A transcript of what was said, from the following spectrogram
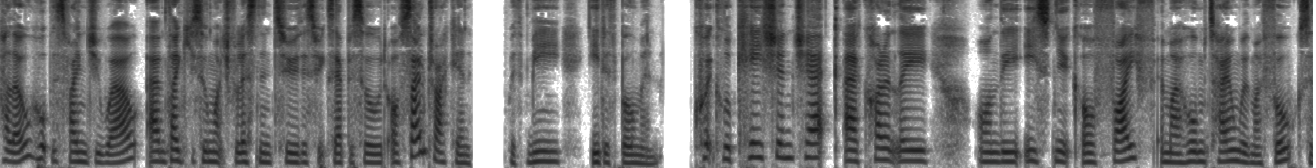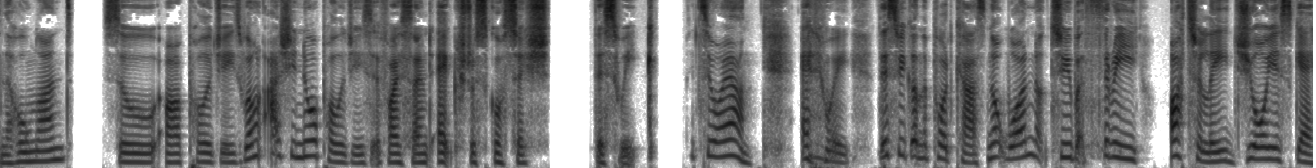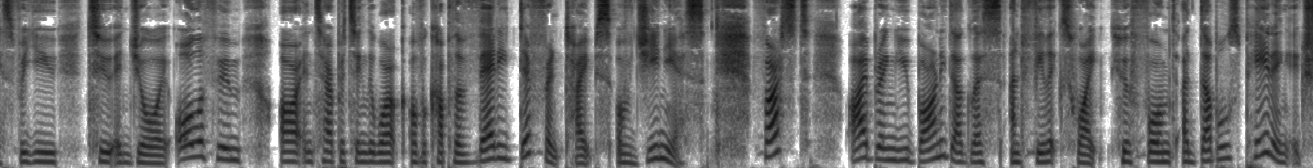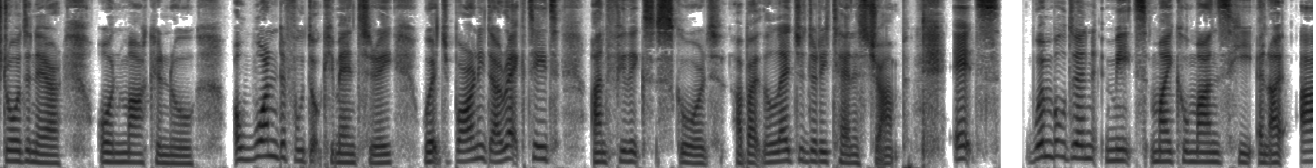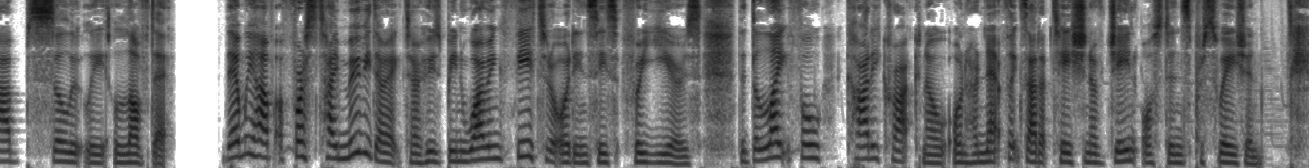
Hello, hope this finds you well. And um, thank you so much for listening to this week's episode of Soundtracking with me, Edith Bowman. Quick location check. Uh, currently on the East Neuk of Fife in my hometown with my folks in the homeland. So our apologies. Well, actually, no apologies if I sound extra Scottish this week. It's who I am. Anyway, this week on the podcast, not one, not two, but three utterly joyous guests for you to enjoy, all of whom are interpreting the work of a couple of very different types of genius. First, I bring you Barney Douglas and Felix White, who have formed a doubles pairing extraordinaire on McEnroe, a wonderful documentary which Barney directed and Felix scored about the legendary tennis champ. It's Wimbledon meets Michael Mann's Heat, and I absolutely loved it. Then we have a first time movie director who's been wowing theatre audiences for years. The delightful Carrie Cracknell on her Netflix adaptation of Jane Austen's Persuasion.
